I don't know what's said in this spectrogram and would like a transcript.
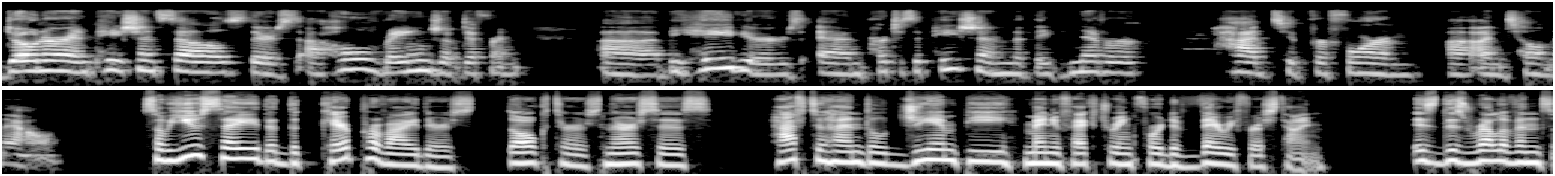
donor and patient cells. There's a whole range of different uh, behaviors and participation that they've never had to perform uh, until now. So you say that the care providers, doctors, nurses, have to handle GMP manufacturing for the very first time. Is this relevant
